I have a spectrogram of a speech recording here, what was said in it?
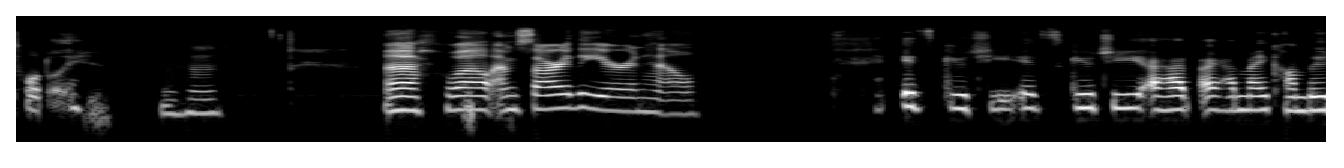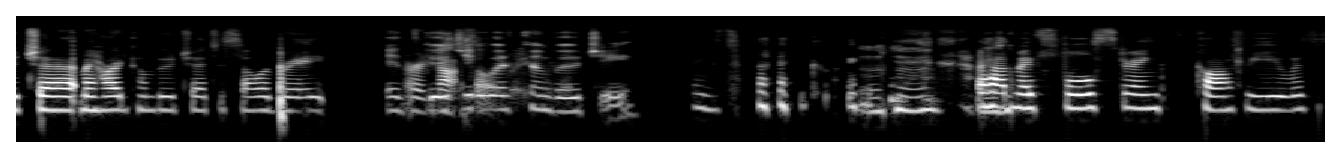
totally. mm-hmm. uh well i'm sorry that you're in hell It's Gucci. It's Gucci. I had I had my kombucha, my hard kombucha to celebrate. it's Or gucci with celebrate. kombucha Exactly. hmm I had my full strength coffee with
